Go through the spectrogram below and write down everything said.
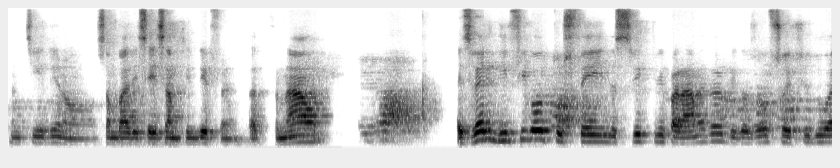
until you know somebody says something different but for now it's very difficult to stay in the strictly parameter because also if you do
